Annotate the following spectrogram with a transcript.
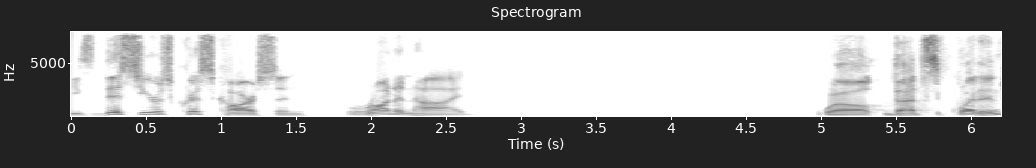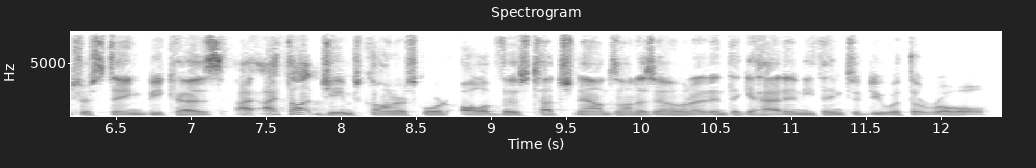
He's this year's Chris Carson, run and hide. Well, that's quite interesting because I, I, thought James Conner scored all of those touchdowns on his own. I didn't think it had anything to do with the role.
